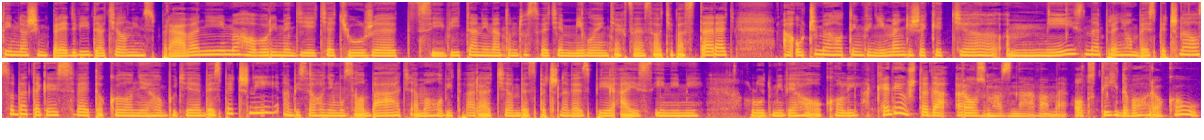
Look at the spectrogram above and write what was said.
tým našim predvídateľným správaním hovoríme dieťaťu, že si vítaný na tomto svete, milujem ťa, chcem sa o teba starať a učíme ho tým vnímať, že keď e, my sme pre neho bezpečná osoba, tak aj svet okolo neho bude bezpečný, aby sa ho nemusel báť a mohol vytvárať bezpečné väzby aj s inými ľuďmi v jeho okolí. A kedy už teda rozmaznávame? Od tých dvoch rokov?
